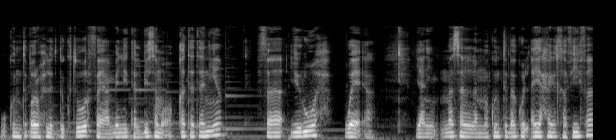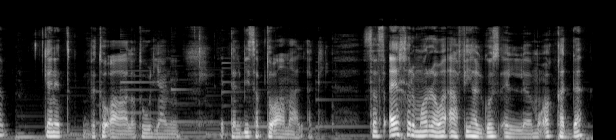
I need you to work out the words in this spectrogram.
وكنت بروح للدكتور فيعمل لي تلبيسة مؤقتة تانية فيروح واقع. يعني مثلا لما كنت باكل أي حاجة خفيفة كانت بتقع على طول يعني التلبيسة بتقع مع الأكل. ففي آخر مرة وقع فيها الجزء المؤقت ده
